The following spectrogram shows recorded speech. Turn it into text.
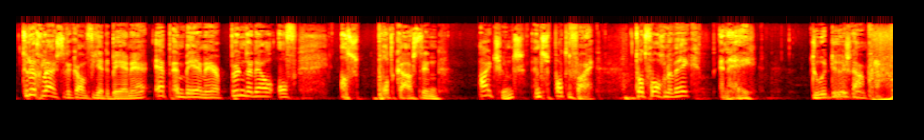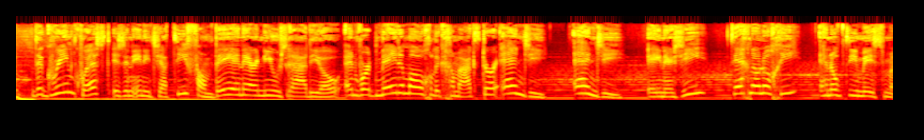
Terugluisteren kan via de BNR-app en bnr.nl of als podcast in iTunes en Spotify. Tot volgende week en hey, doe het duurzaam. The Green Quest is een initiatief van BNR Nieuwsradio en wordt mede mogelijk gemaakt door Engie. Engie. Energie, technologie en optimisme.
